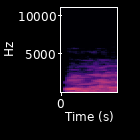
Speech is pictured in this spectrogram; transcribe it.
I'm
